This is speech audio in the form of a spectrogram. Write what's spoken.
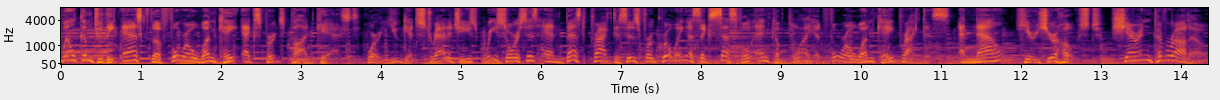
Welcome to the Ask the 401k Experts podcast, where you get strategies, resources, and best practices for growing a successful and compliant 401k practice. And now, here's your host, Sharon Pivirotto.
